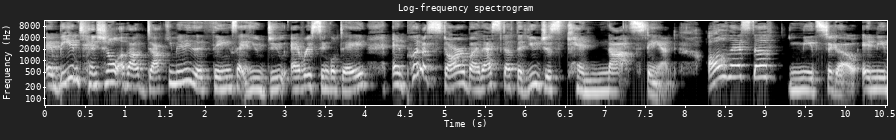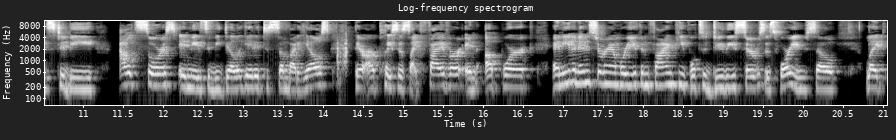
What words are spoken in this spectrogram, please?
and be intentional about documenting the things that you do every single day and put a star by that stuff that you just cannot stand. All of that stuff needs to go. It needs to be outsourced. It needs to be delegated to somebody else. There are places like Fiverr and Upwork and even Instagram where you can find people to do these services for you. So like,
